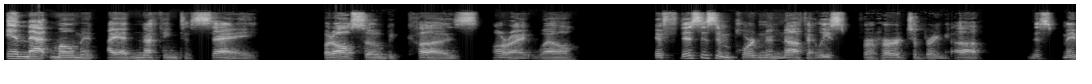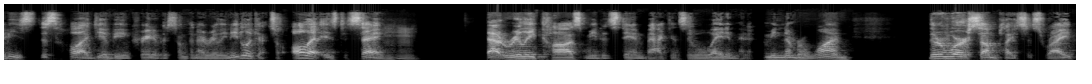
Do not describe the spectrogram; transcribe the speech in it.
in that moment I had nothing to say, but also because, all right, well, if this is important enough, at least for her to bring up, this maybe this whole idea of being creative is something I really need to look at. So all that is to say, mm-hmm. that really caused me to stand back and say, well, wait a minute. I mean, number one, there were some places, right?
